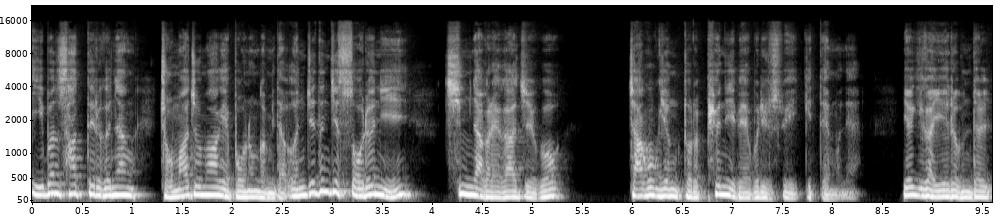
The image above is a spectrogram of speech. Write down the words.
이번 사태를 그냥 조마조마하게 보는 겁니다. 언제든지 소련이 침략을 해가지고 자국 영토로 편입해 버릴 수 있기 때문에 여기가 여러분들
